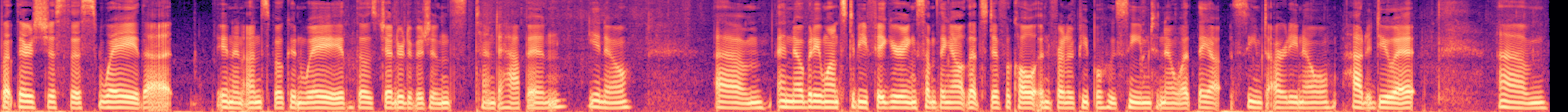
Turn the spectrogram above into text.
But there's just this way that, in an unspoken way, those gender divisions tend to happen, you know. Um, and nobody wants to be figuring something out that's difficult in front of people who seem to know what they seem to already know how to do it. Um,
